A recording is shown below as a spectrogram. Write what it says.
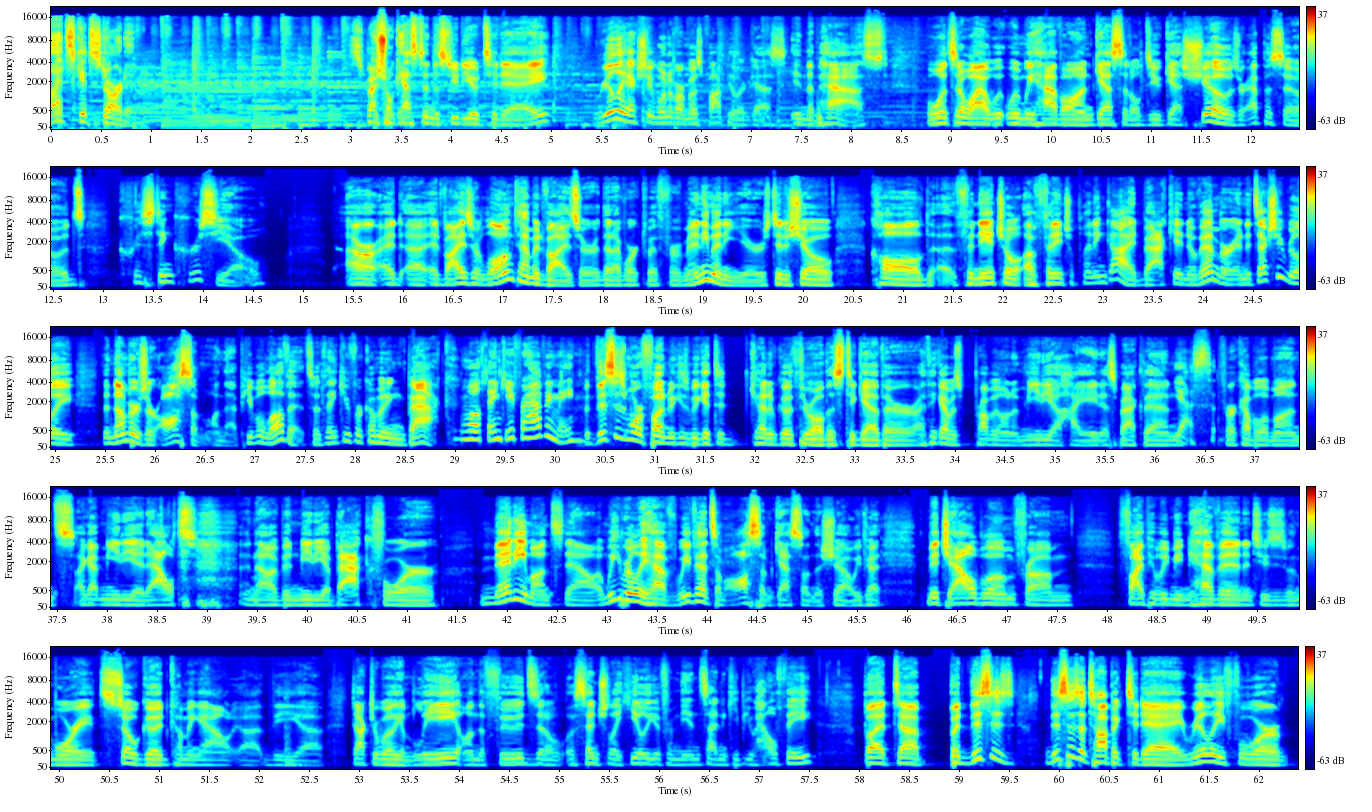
Let's get started. Special guest in the studio today. Really, actually, one of our most popular guests in the past. Once in a while, when we have on guests that'll do guest shows or episodes, Kristen Curcio, our ad, uh, advisor, longtime advisor that I've worked with for many, many years, did a show called uh, financial a financial planning guide back in November and it's actually really the numbers are awesome on that. People love it. So thank you for coming back. Well thank you for having me. But this is more fun because we get to kind of go through all this together. I think I was probably on a media hiatus back then yes. for a couple of months. I got mediaed out and now I've been media back for many months now. And we really have we've had some awesome guests on the show. We've had Mitch Albom from Five People You Meet in Heaven and Tuesdays with Morrie. It's so good coming out. Uh, the uh, Dr. William Li on the foods that'll essentially heal you from the inside and keep you healthy. But uh, but this is this is a topic today really for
